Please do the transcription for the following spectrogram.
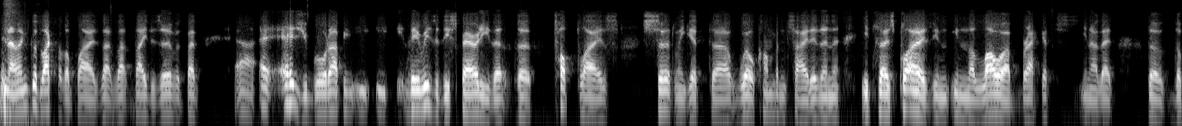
you know, and good luck for the players. That, that they deserve it. But uh, as you brought up, he, he, there is a disparity. that the top players certainly get uh, well compensated, and it's those players in, in the lower brackets, you know, that the the,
